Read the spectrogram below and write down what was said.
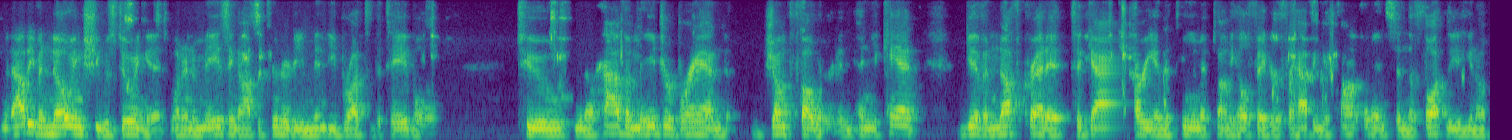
without even knowing she was doing it, what an amazing opportunity Mindy brought to the table to, you know, have a major brand jump forward. And, and you can't give enough credit to Gary and the team at Tommy Hilfiger for having the confidence and the thought, the, you know,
